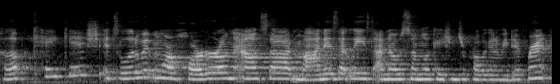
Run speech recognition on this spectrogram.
cupcake-ish. It's a little bit more harder on the outside. Mine is at least. I know some locations are probably going to be different.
